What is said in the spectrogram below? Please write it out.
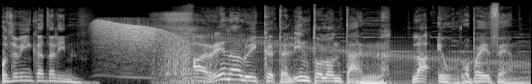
Mulțumim, Cătălin. Arena lui Cătălin Tolontan la Europa FM.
